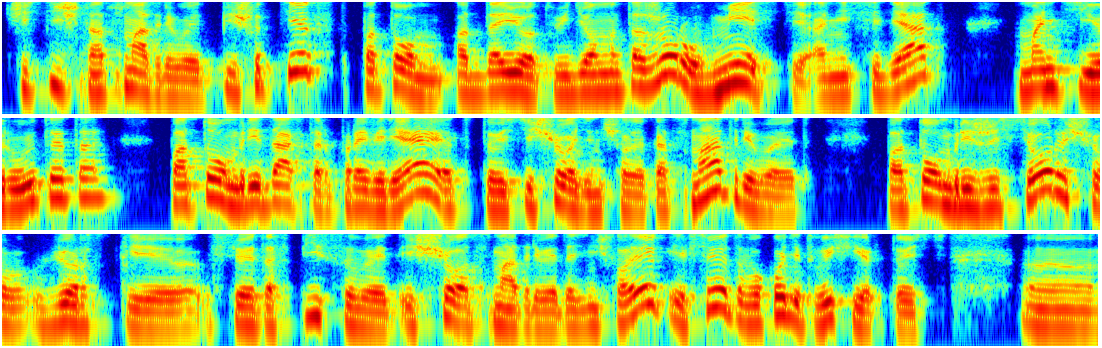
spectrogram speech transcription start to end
частично отсматривает, пишет текст, потом отдает видеомонтажеру, вместе они сидят, монтируют это, потом редактор проверяет, то есть еще один человек отсматривает, потом режиссер еще в верстке все это вписывает, еще отсматривает один человек, и все это выходит в эфир. То есть э,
